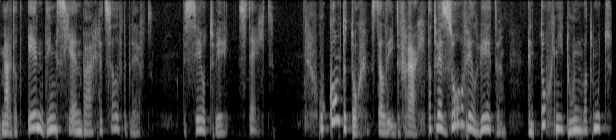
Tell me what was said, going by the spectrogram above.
maar dat één ding schijnbaar hetzelfde blijft. De CO2 stijgt. Hoe komt het toch, stelde ik de vraag, dat wij zoveel weten en toch niet doen wat moet?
